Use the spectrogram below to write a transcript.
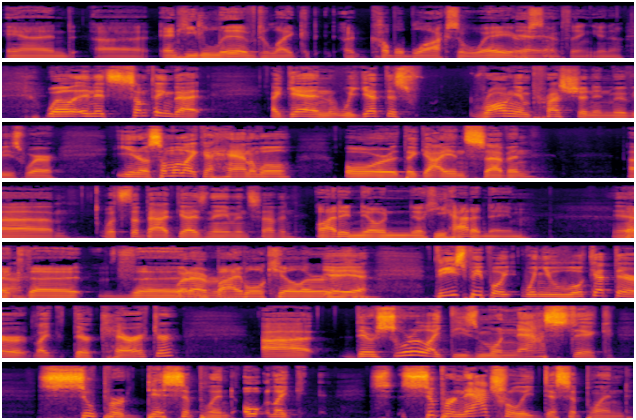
and uh, and he lived like a couple blocks away or Yeah, yeah. something you know Well, and it's something that, again, we get this wrong impression in movies where, you know, someone like a Hannibal or the guy in Seven. Um, what's the bad guy's name in Seven? oh, I didn't know, he had a name Yeah. like the the Whatever. Bible killer Yeah, yeah. These people, when you look at their like their character, uh, they're sort of like these monastic, super disciplined, oh, like s- supernaturally disciplined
